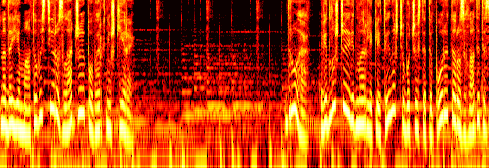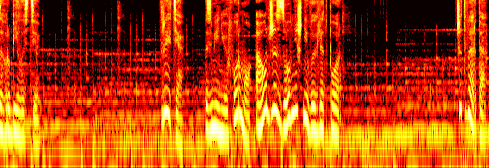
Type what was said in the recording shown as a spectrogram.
надає матовості, розгладжує поверхню шкіри. Друга відлущує відмерлі клітини, щоб очистити пори та розгладити загрубілості. Третя змінює форму, а отже, зовнішній вигляд пор. Четверта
